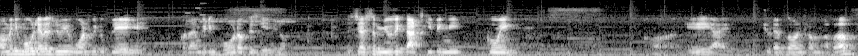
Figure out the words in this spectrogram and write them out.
how many more levels do you want me to play? Because I'm getting bored of this game you know it's just the music that's keeping me going. Okay, I should have gone from above.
